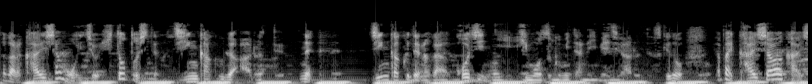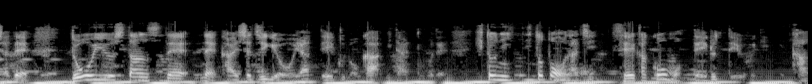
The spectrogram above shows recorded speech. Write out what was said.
だから会社も一応人としての人格があるっていうね、人格ってなんか個人に紐づくみたいなイメージがあるんですけど、やっぱり会社は会社で、どういうスタンスでね、会社事業をやっていくのかみたいなところで、人に、人と同じ性格を持っているっていうふうに考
